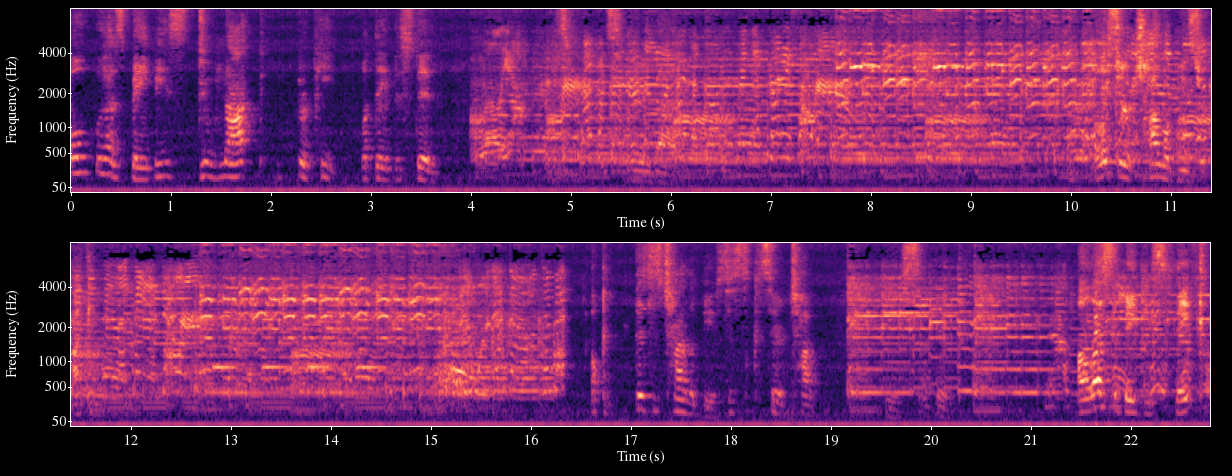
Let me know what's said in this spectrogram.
people who has babies do not repeat what they just did. Also, child abuse. child abuse. This is considered child abuse, I think. Unless the baby's fake.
